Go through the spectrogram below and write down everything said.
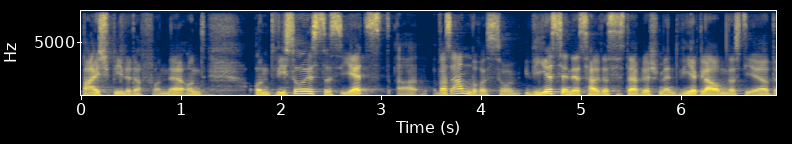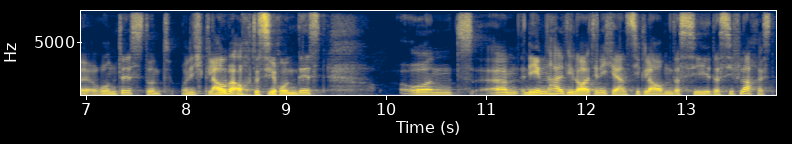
Beispiele davon. Ne? Und, und wieso ist das jetzt äh, was anderes? So, wir sind jetzt halt das Establishment, wir glauben, dass die Erde rund ist und, und ich glaube auch, dass sie rund ist und ähm, nehmen halt die Leute nicht ernst, die glauben, dass sie, dass sie flach ist.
